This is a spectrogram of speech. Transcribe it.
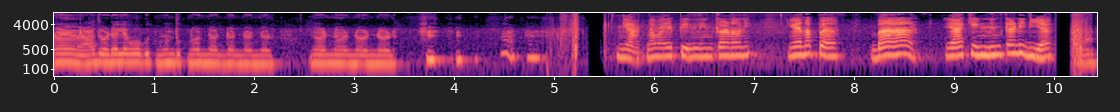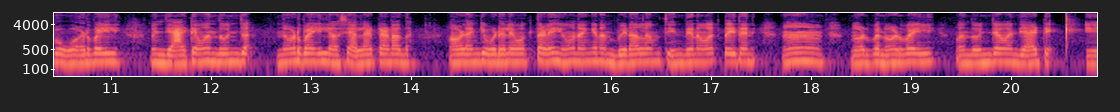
ಹ್ಞೂ ಅದು ಒಡಲೆ ಹೋಗುತ್ತೆ ಮುಂದಕ್ಕೆ ನೋಡು ನೋಡು ನೋಡು ನೋಡು ನೋಡು. ನೋಡಿ ನೋಡಿ ನೋಡಿ ನೋಡು. ಯಾಕೆ ನಮ್ಮ ಅಯ್ಯಪ್ಪ ಏನಪ್ಪ? ಬಾ. ಯಾಕೆ ಹಿಂಗೆ ನಿಂತ್ಕೊಂಡಿದ್ಯಾ? ನೋಡ್ಬ ಓಡ್ಬಾ ಇಲ್ಲಿ. ಒಂದು ಯಾಟೆ ಒಂದು ಹುಂಜ. ನೋಡ್ಬಾ ಇಲ್ಲಿ ಸೆಲಾಟ ಆಡೋದ. ಅವಳು ಹಂಗೆ ಒಡಲೆ ಹೋಗ್ತಾಳೆ, ಇವನು ಹಂಗೆ ನಾನು ಬಿಡಲ್ಲ ಅಂತ ಹಿಂದೆನೋ ಹೋಗ್ತಾ ಇದ್ದಾನೆ. ಹ್ಞೂ ನೋಡ್ಬಾ ನೋಡ್ಬಾ ಇಲ್ಲಿ, ಒಂದು ಒಂಜ, ಒಂದು ಯಾಟೆ. ಏ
